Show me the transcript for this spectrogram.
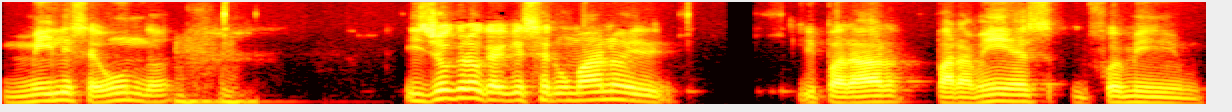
milisegundos. y yo creo que hay que ser humano y, y parar. Para mí es, fue mi,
